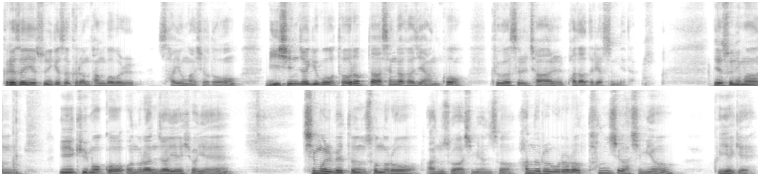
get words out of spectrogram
그래서 예수님께서 그런 방법을 사용하셔도 미신적이고 더럽다 생각하지 않고 그것을 잘 받아들였습니다. 예수님은 이 귀먹고 어눌한 자의 혀에 침을 뱉은 손으로 안수하시면서 하늘을 우러러 탄식하시며 그에게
